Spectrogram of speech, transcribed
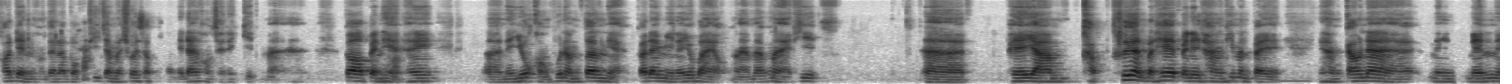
ข้อเด่นของแต่ละระบบค่ะที่จะมาช่วยซัพพอร์ตในด้านของเศรษฐกิจมาฮะก็เป็นเหตุให้อ่าในยุคของผู้นำเติ้งเนี่ยก็ได้มีนโยบายออกมามากมายที่อ่าพยายามขับเคลื่อนประเทศไปในทางที่มันไปในทางก้าวหน้าฮะในเน้นใน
